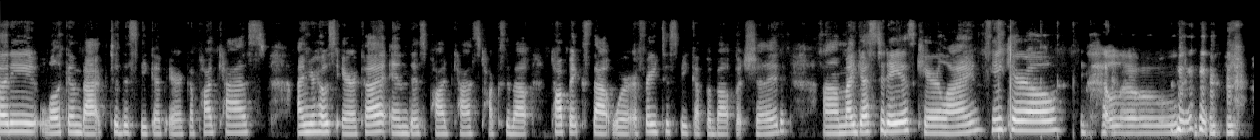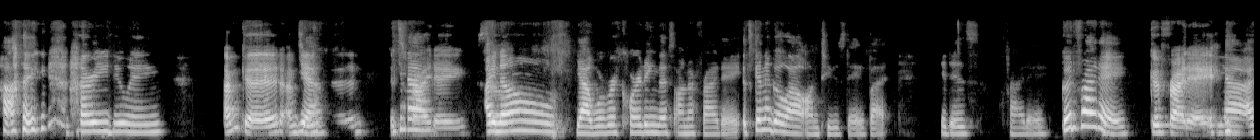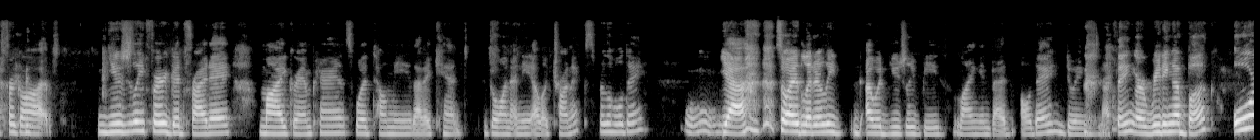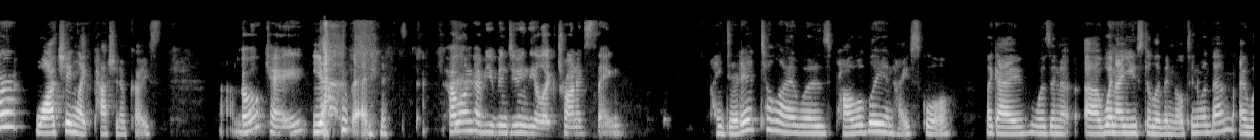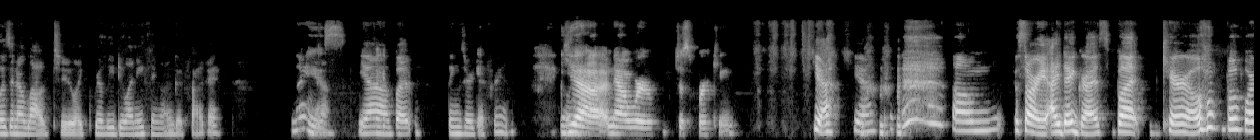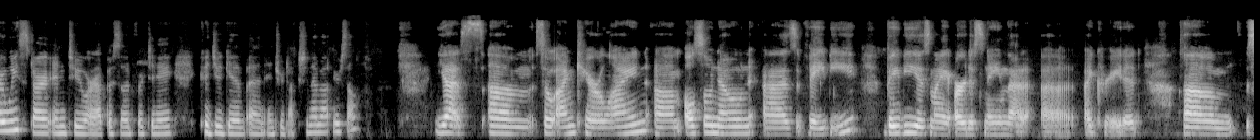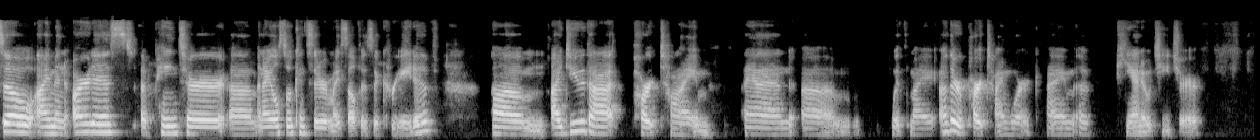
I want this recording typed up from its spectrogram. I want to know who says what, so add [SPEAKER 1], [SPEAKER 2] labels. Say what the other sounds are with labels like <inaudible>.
[SPEAKER 1] Everybody. Welcome back to the Speak Up Erica podcast. I'm your host, Erica, and this podcast talks about topics that we're afraid to speak up about but should. Um, my guest today is Caroline. Hey, Carol.
[SPEAKER 2] Hello. <laughs>
[SPEAKER 1] Hi. How are you doing?
[SPEAKER 2] I'm good. I'm doing yeah. good. It's yeah. Friday.
[SPEAKER 1] So. I know. Yeah, we're recording this on a Friday. It's going to go out on Tuesday, but it is Friday. Good Friday.
[SPEAKER 2] Good Friday. <laughs>
[SPEAKER 1] yeah, I forgot. Usually for Good Friday, my grandparents would tell me that I can't go on any electronics for the whole day. Oh. Yeah. <laughs> So I literally I would usually be lying in bed all day doing <laughs> nothing or reading a book or watching like Passion of Christ.
[SPEAKER 2] Um, okay.
[SPEAKER 1] Yeah.
[SPEAKER 2] How long have you been doing the electronics thing?
[SPEAKER 1] I did it till I was probably in high school. Like I wasn't uh, when I used to live in Milton with them, I wasn't allowed to like really do anything on Good Friday.
[SPEAKER 2] Nice.
[SPEAKER 1] Yeah, yeah but things are different.
[SPEAKER 2] Yeah, now we're just working.
[SPEAKER 1] Yeah, yeah. <laughs> um sorry, I digress, but Carol, <laughs> before we start into our episode for today, could you give an introduction about yourself?
[SPEAKER 2] Yes. Um, so I'm Caroline, um, also known as Baby. Baby is my artist name that uh, I created. Um, so I'm an artist, a painter, um, and I also consider myself as a creative. Um, I do that part time, and um, with my other part time work, I'm a piano teacher.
